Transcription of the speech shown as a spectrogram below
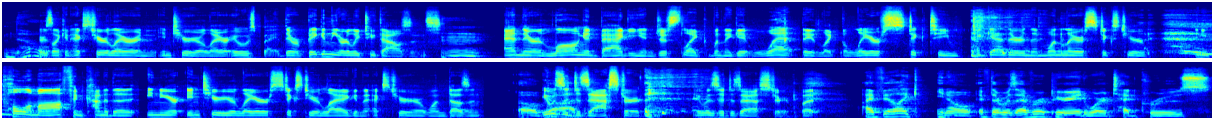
no There's like an exterior layer and an interior layer. It was they were big in the early 2000s, Mm. and they're long and baggy, and just like when they get wet, they like the layers stick to you together, and then one layer sticks to your, and you pull them off, and kind of the inner interior layer sticks to your leg, and the exterior one doesn't. Oh It was a disaster. it was a disaster, but I feel like, you know, if there was ever a period where Ted Cruz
